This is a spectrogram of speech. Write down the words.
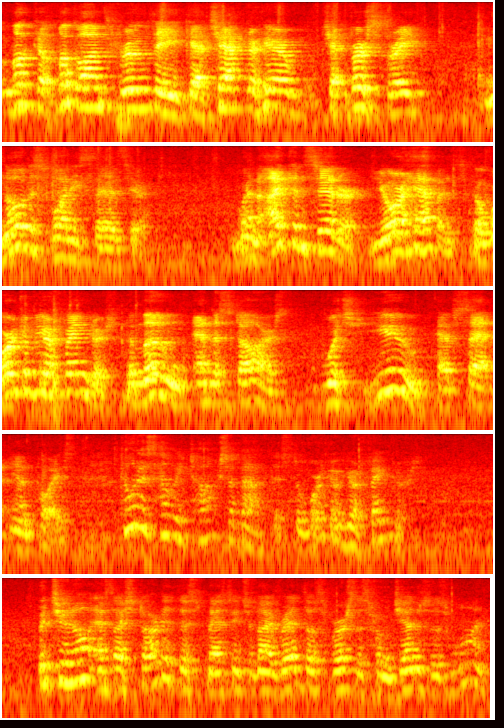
look, look on through the uh, chapter here, verse 3, notice what he says here. When I consider your heavens, the work of your fingers, the moon and the stars, which you have set in place. Notice how he talks about this, the work of your fingers. But you know, as I started this message and I read those verses from Genesis 1,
